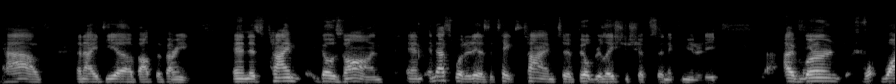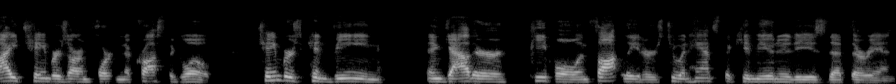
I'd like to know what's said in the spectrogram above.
have an idea about the brain. And as time goes on, and, and that's what it is, it takes time to build relationships in a community. I've learned why chambers are important across the globe. Chambers convene and gather people and thought leaders to enhance the communities that they're in.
